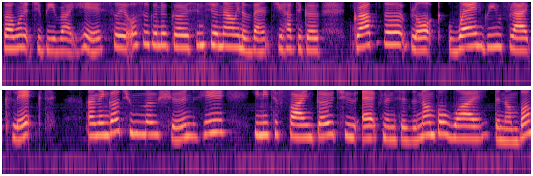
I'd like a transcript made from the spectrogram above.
but I want it to be right here so you're also gonna go since you're now in events you have to go grab the block when green flag clicked and then go to motion here you need to find go to X and then it says the number Y the number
